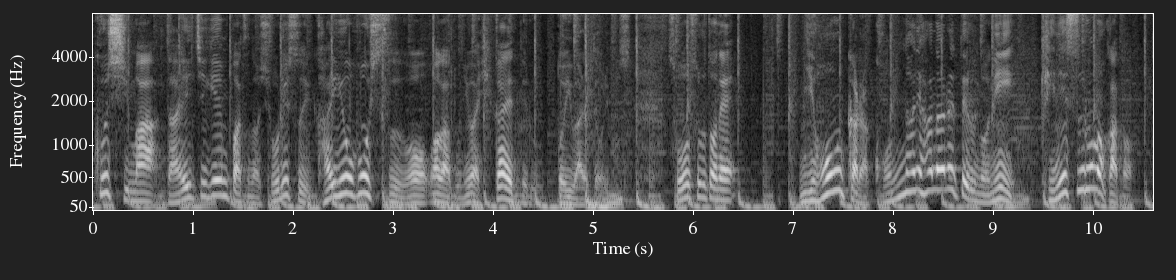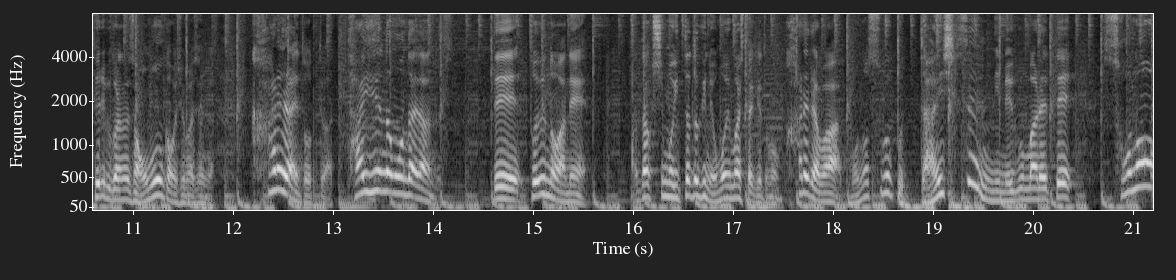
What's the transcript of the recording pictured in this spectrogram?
福島第一原発の処理水海洋放出を我が国は控えてると言われております。そうするとね日本からこんなに離れてるのに気にするのかと。テレビから皆さん思うかもしれませんが彼らにとっては大変な問題なんです。でというのはね私も行った時に思いましたけども彼らはものすごく大自然に恵まれてその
